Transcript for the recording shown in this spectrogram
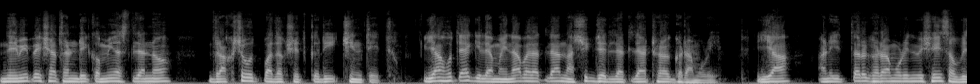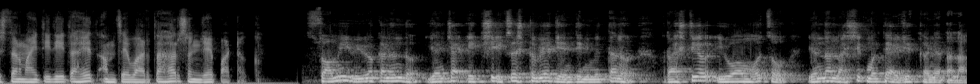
नेहमीपेक्षा थंडी कमी असल्यानं द्राक्ष उत्पादक शेतकरी चिंतेत. या होत्या गेल्या महिनाभरातल्या नाशिक जिल्ह्यातल्या ठळक घडामोडी. या आणि इतर घडामोडींविषयी सविस्तर माहिती देत आहेत आमचे वार्ताहर संजय पाठक. स्वामी विवेकानंद यांच्या एकशे एकसष्टव्या जयंतीनिमित्तानं राष्ट्रीय युवा महोत्सव यंदा नाशिकमध्ये आयोजित करण्यात आला.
